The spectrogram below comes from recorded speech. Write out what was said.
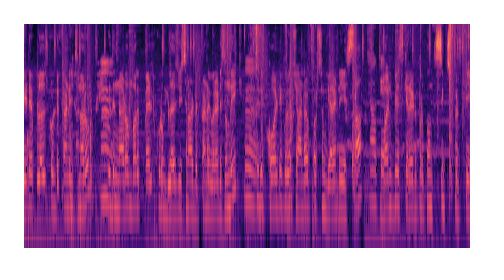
ఈ టైప్ బ్లౌజ్ కూడా డిఫరెంట్ ఇచ్చినారు. ఇది నడం వర్క్ బెల్ట్ కూడా బ్లౌజ్ ఇచ్చినారు డిఫరెంట్ వెరైటీస్ ఉంది. ఇది క్వాలిటీ గురించి హండ్రెడ్ పర్సెంట్ గ్యారంటీ ఇస్తా. వన్ పీస్కి రేట్ పడుతుంది సిక్స్ ఫిఫ్టీ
